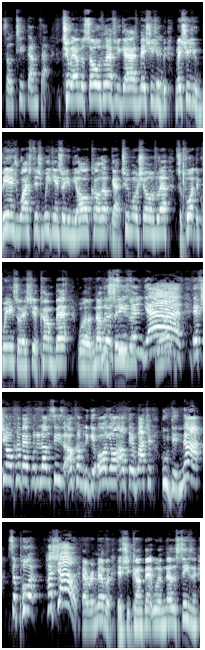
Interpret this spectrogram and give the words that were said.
So two thumbs up. Two episodes left, you guys. Make sure you Two. make sure you binge watch this weekend so you'll be all caught up. Got two more shows left. Support the queen so that she'll come back with another Another season. yes. If she don't come back with another season, I'm coming to get all y'all out there watching who did not support her show. And remember, if she comes back with another season,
